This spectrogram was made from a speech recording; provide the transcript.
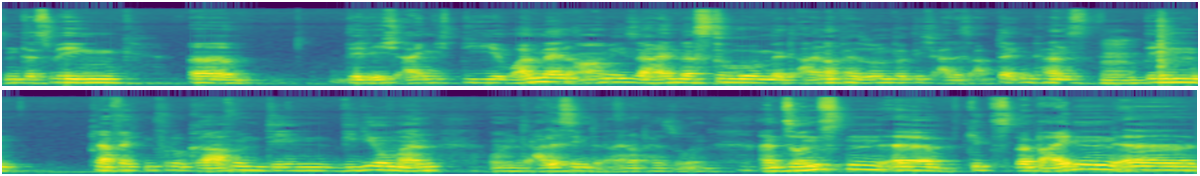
Und deswegen will ich eigentlich die One-Man-Army sein, dass du mit einer Person wirklich alles abdecken kannst. Mhm. Den perfekten Fotografen, den Videomann und alles eben in einer Person. Ansonsten äh, gibt es bei beiden äh,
